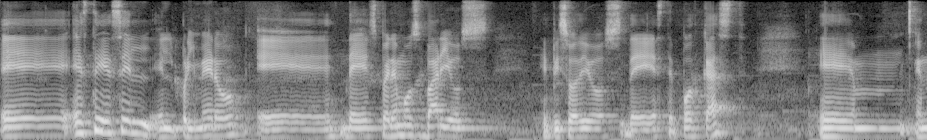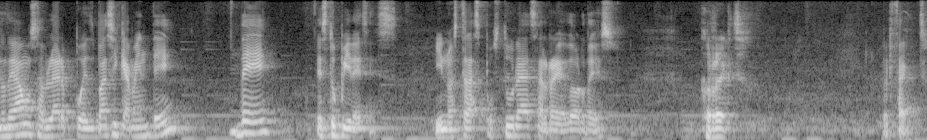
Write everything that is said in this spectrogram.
Eh, este es el, primero eh, de, esperemos, varios episodios de este podcast. en donde vamos a hablar, pues básicamente, de estupideces y nuestras posturas alrededor de eso. Correcto. Perfecto.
